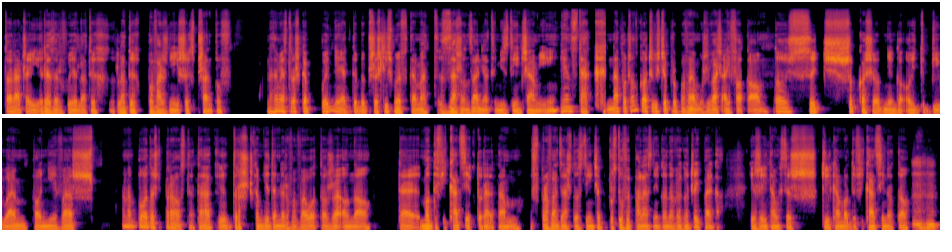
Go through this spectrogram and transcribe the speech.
to raczej rezerwuję dla tych, dla tych poważniejszych sprzętów. Natomiast troszkę płynnie, jak gdyby przeszliśmy w temat zarządzania tymi zdjęciami. Więc tak, na początku oczywiście próbowałem używać iPhoto. Dosyć szybko się od niego odbiłem, ponieważ ono było dość proste, tak? Troszeczkę mnie denerwowało to, że ono te modyfikacje, które tam wprowadzasz do zdjęcia, po prostu wypala z niego nowego JPEGa. Jeżeli tam chcesz kilka modyfikacji, no to, mhm.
